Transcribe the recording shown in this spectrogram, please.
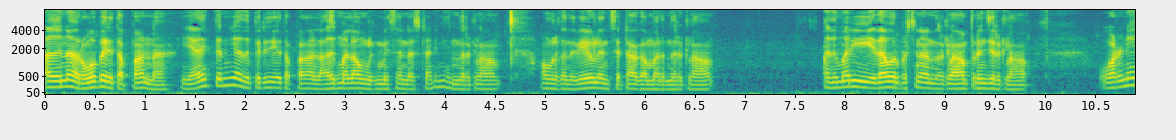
அது என்ன ரொம்ப பெரிய தப்பாக என்ன? எனக்கு தெரிஞ்சு அது பெரிய தப்பாக இல்லை. அதுக்கு மேலே அவங்களுக்கு மிஸ் அண்டர்ஸ்டாண்டிங் இருந்திருக்கலாம். அவங்களுக்கு அந்த வேவ் லென்த் செட் ஆகாமல் இருந்திருக்கலாம். அது மாதிரி ஏதாவது ஒரு பிரச்சனை இருந்திருக்கலாம் பிரிஞ்சிருக்கலாம். உடனே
